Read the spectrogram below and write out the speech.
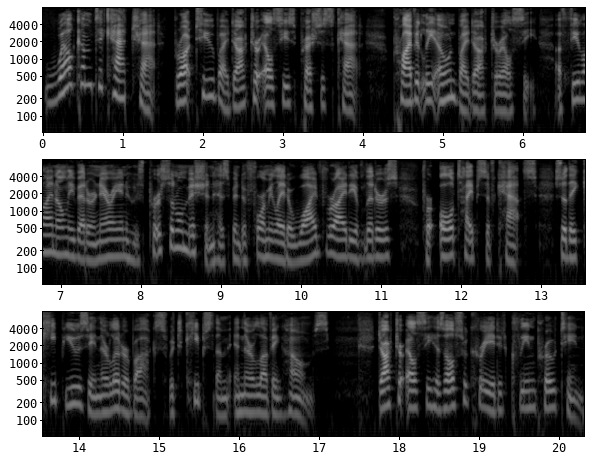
Welcome to Cat Chat, brought to you by Dr. Elsey's Precious Cat, privately owned by Dr. Elsey, a feline only veterinarian whose personal mission has been to formulate a wide variety of litters for all types of cats so they keep using their litter box, which keeps them in their loving homes. Dr. Elsey has also created clean protein,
